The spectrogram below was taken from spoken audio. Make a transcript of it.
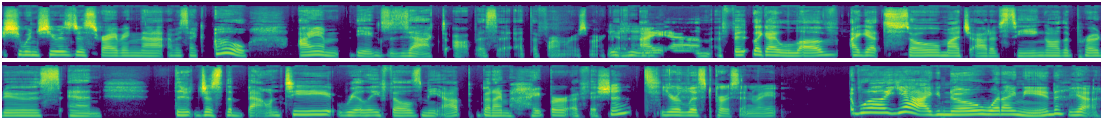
she when she was describing that i was like oh i am the exact opposite at the farmers market. Mm-hmm. i am a fit like i love i get so much out of seeing all the produce and the, just the bounty really fills me up but i'm hyper efficient you're a list person right? Well yeah i know what i need. Yeah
